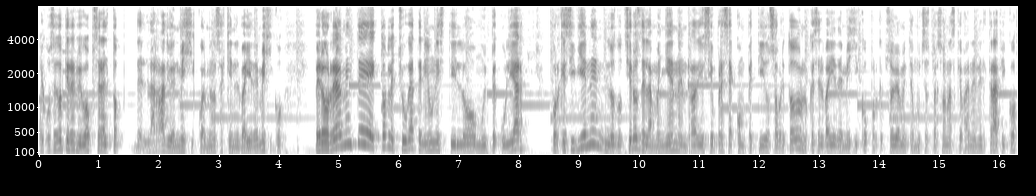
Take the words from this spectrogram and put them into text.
El José Gutiérrez Vivó pues, era el top de la radio en México, al menos aquí en el Valle de México. Pero realmente Héctor Lechuga tenía un estilo muy peculiar. Porque si bien en los noticieros de la mañana en radio siempre se ha competido, sobre todo en lo que es el Valle de México, porque pues obviamente muchas personas que van en el tráfico,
